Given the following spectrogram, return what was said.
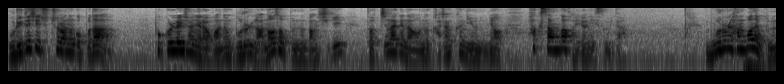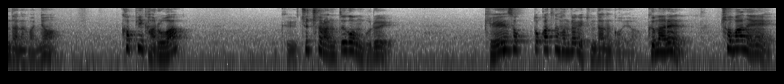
우리 듯이 추출하는 것보다 percolation이라고 하는 물을 나눠서 붓는 방식이 더 진하게 나오는 가장 큰 이유는요 확산과 관련이 있습니다 물을 한 번에 붓는다는 건요 커피 가루와 그 추출하는 뜨거운 물을 계속 똑같은 환경에 둔다는 거예요. 그 말은 초반에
